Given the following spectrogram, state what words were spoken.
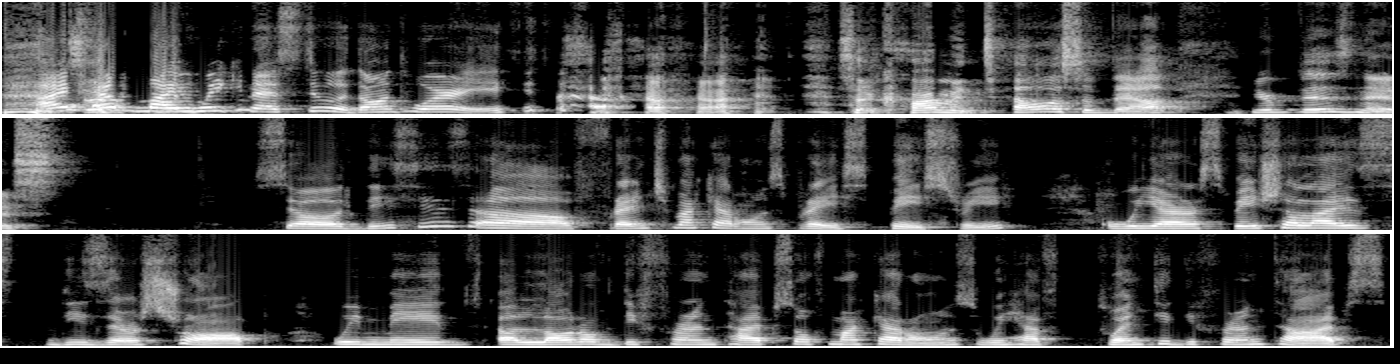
I so, have my weakness too. Don't worry. so, Carmen, tell us about your business. So this is a French macarons pastry. We are a specialized dessert shop. We made a lot of different types of macarons. We have 20 different types.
